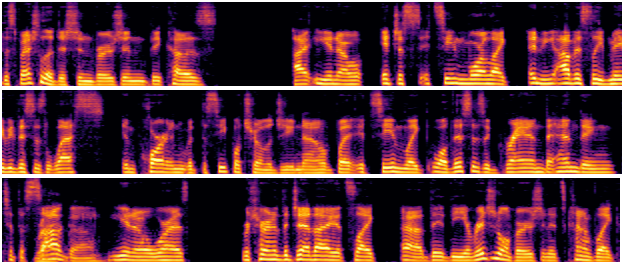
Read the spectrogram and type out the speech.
the special edition version because I, you know, it just it seemed more like, and obviously maybe this is less important with the sequel trilogy now, but it seemed like, well, this is a grand ending to the saga, you know, whereas Return of the Jedi, it's like uh, the the original version, it's kind of like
